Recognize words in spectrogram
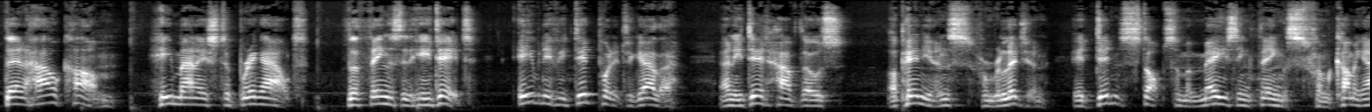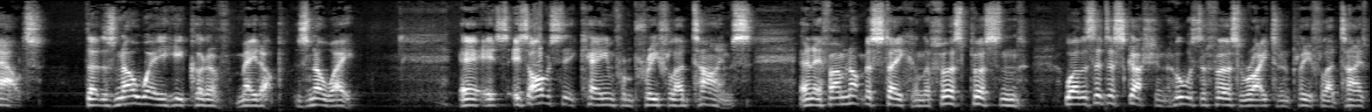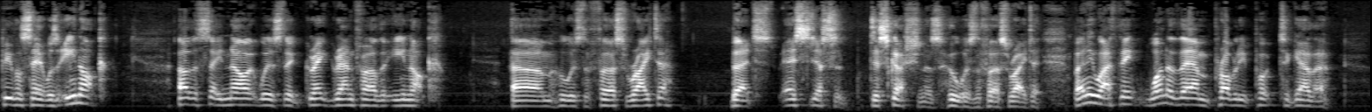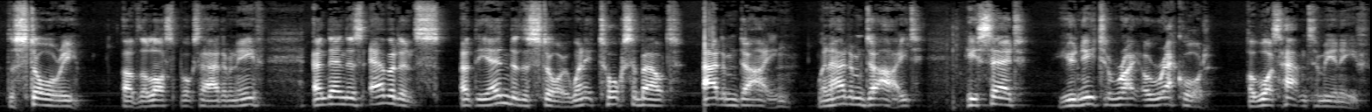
Then how come he managed to bring out the things that he did, even if he did put it together and he did have those opinions from religion? It didn't stop some amazing things from coming out that there's no way he could have made up. There's no way. Eh, it's, it's obviously it came from pre flood times. And if I'm not mistaken, the first person, well, there's a discussion who was the first writer in pre flood times. People say it was Enoch, others say no, it was the great grandfather Enoch um, who was the first writer. But it's just a discussion as who was the first writer. But anyway, I think one of them probably put together the story of the lost books, Adam and Eve. And then there's evidence at the end of the story when it talks about Adam dying, when Adam died, he said, You need to write a record of what's happened to me and Eve.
